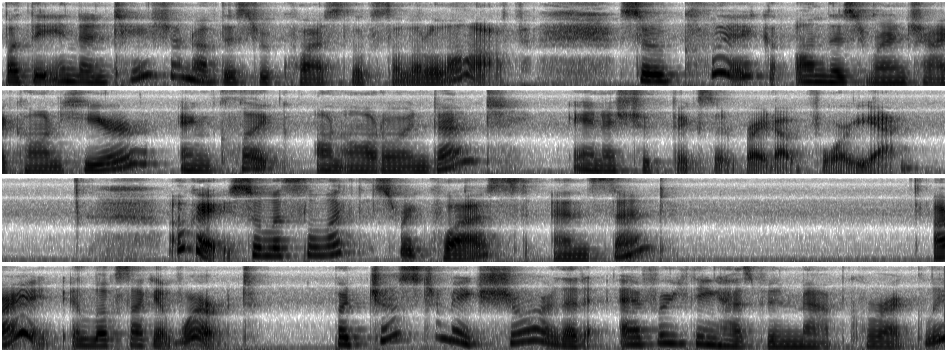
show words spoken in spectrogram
but the indentation of this request looks a little off. So click on this wrench icon here and click on auto indent and it should fix it right up for you. Okay, so let's select this request and send. All right, it looks like it worked. But just to make sure that everything has been mapped correctly,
